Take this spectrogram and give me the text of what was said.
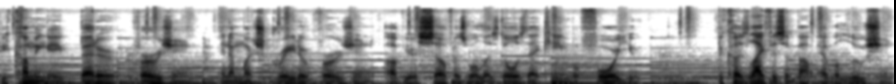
Becoming a better version and a much greater version of yourself as well as those that came before you. Because life is about evolution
